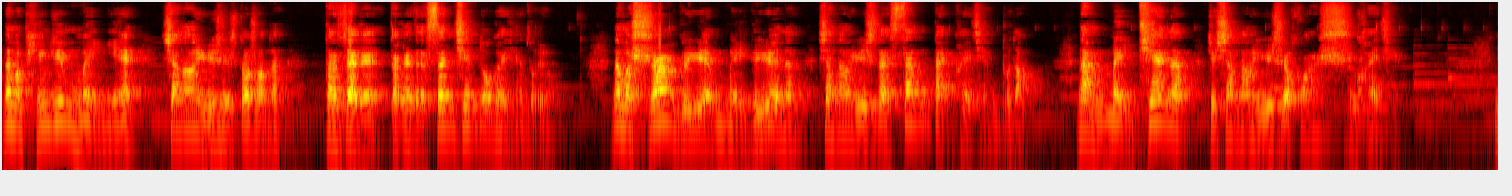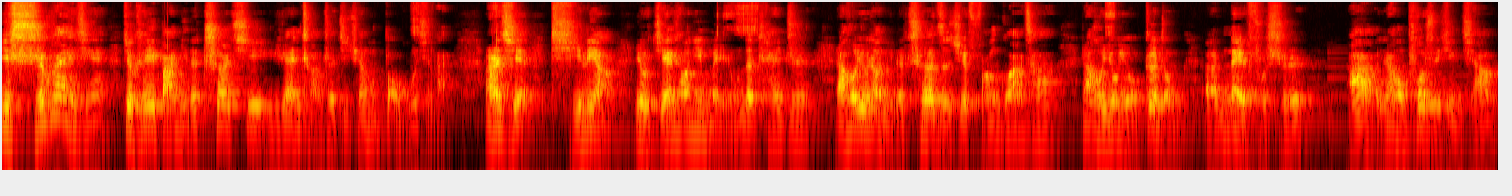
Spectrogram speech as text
那么平均每年相当于是多少呢？大概在大概在三千多块钱左右。那么十二个月，每个月呢，相当于是在三百块钱不到。那每天呢，就相当于是花十块钱，你十块钱就可以把你的车漆原厂车漆全部保护起来，而且提亮又减少你美容的开支，然后又让你的车子去防刮擦，然后拥有各种呃耐腐蚀啊，然后泼水性强，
